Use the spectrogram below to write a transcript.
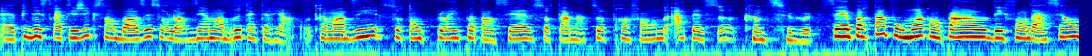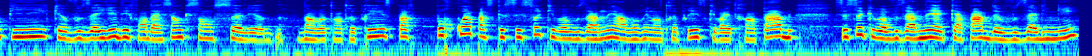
euh, puis des stratégies qui sont basées sur leur diamant brut intérieur. Autrement dit, sur ton plein potentiel, sur ta nature profonde, appelle ça comme tu veux. C'est important pour moi qu'on parle des fondations, puis que vous ayez des fondations qui sont solides dans votre entreprise. Pourquoi? Parce que c'est ça qui va vous amener à avoir une entreprise qui va être rentable. C'est ça qui va vous amener à être capable de vous aligner.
